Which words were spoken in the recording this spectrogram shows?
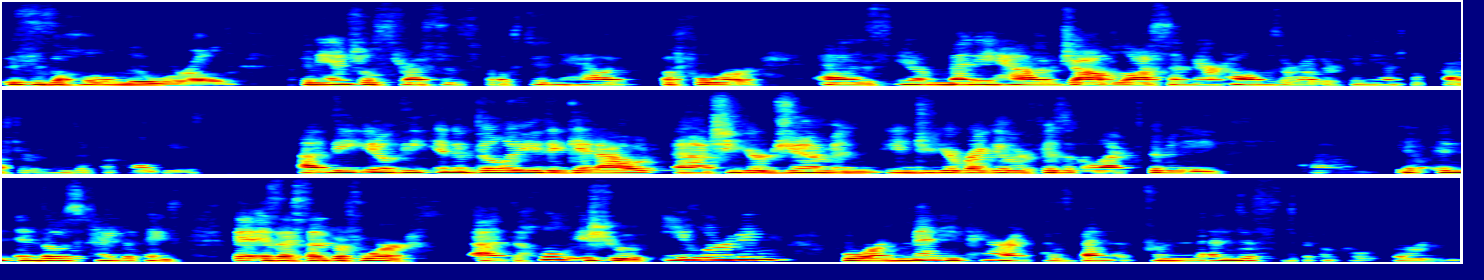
this is a whole new world. Financial stresses folks didn't have before, as you know, many have job loss in their homes or other financial pressures and difficulties. Uh, the you know the inability to get out uh, to your gym and, and, do your regular physical activity, um, you know, and, and, those kinds of things. As I said before, uh, the whole issue of e-learning for many parents has been a tremendous difficult burden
